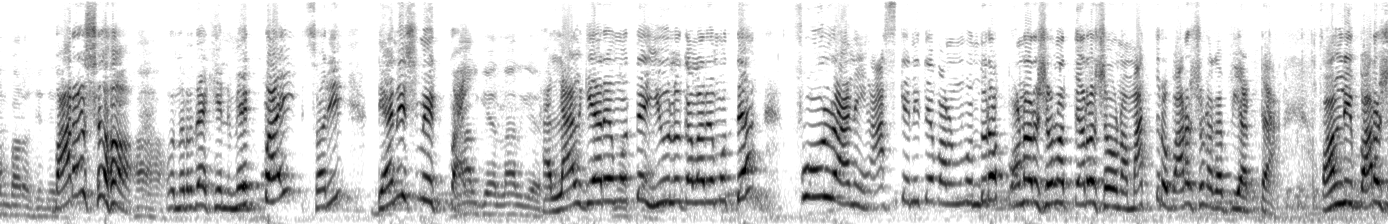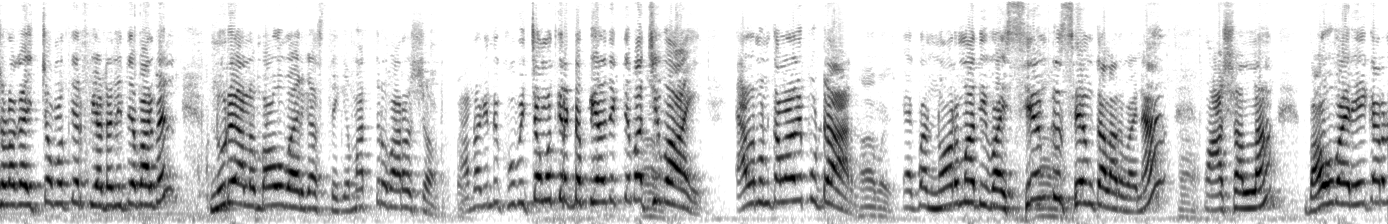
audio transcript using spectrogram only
দেন 1200 দেন। বারোশো? হ্যাঁ। বন্ধুরা দেখেন মেক পাই সরি ড্যানিশ মেক পাই লাল গিয়ার লাল গিয়ার। আর লাল গিয়ারের মধ্যে ইউলো কালারের মধ্যে ফুল রানিং আজকে নিতে পারেন বন্ধুরা পনেরোশো না তেরোশো না মাত্র বারোশো টাকা পিয়ারটা। অনলি বারোশো টাকা চমৎকার নিতে পারবেন নূরে আলম বাবু ভাইয়ের কাছ থেকে মাত্র বারোশো। আমরা কিন্তু খুবই চমৎকার একটা পিয়ার দেখতে পাচ্ছি ভাই। অ্যালমন্ড কালারের পুটার ভাই। একবার নর্মাদি ভাই সেম টু সেম কালার ভাই না? হ্যাঁ। মাশাল্লাহ বাবু ভাইয়ের এই কারণ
